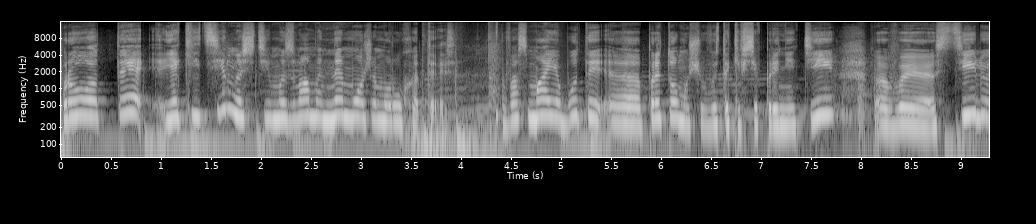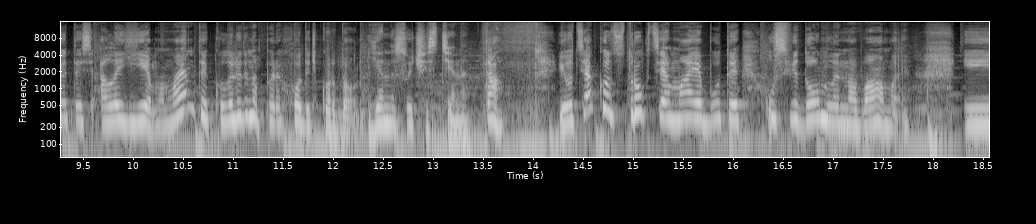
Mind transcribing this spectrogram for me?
Про те, які цінності ми з вами не можемо рухатись. У вас має бути е, при тому, що ви такі всі прийняті, е, ви зцілюєтесь, але є моменти, коли людина переходить кордон. Є несучі стіни. Так. І оця конструкція має бути усвідомлена вами. І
